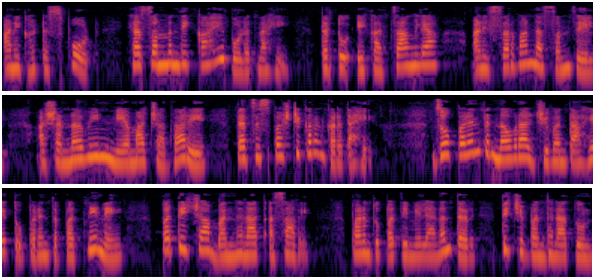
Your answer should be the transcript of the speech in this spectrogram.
आणि घटस्फोट ह्यासंबंधी काही बोलत नाही तर तो एका चांगल्या आणि सर्वांना समजेल अशा नवीन नियमाच्याद्वारे त्याचे स्पष्टीकरण करत आहे. जोपर्यंत नवरा जिवंत आहे तोपर्यंत पत्नीने पतीच्या बंधनात असावे. परंतु पती मेल्यानंतर तिची बंधनातून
